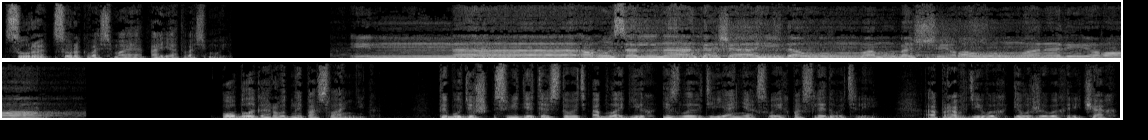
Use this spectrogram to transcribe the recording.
Сура 48, аят 8. إنا أرسلناك شاهدا ومبشرا ونذيرا О благородный посланник! Ты будешь свидетельствовать о благих и злых деяниях своих последователей, о правдивых и лживых речах,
